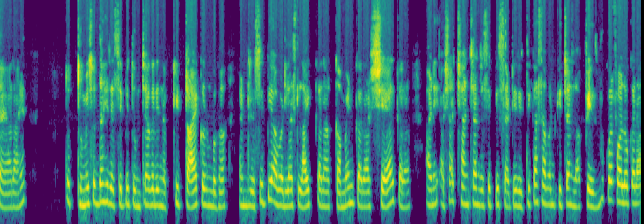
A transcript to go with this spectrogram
तयार आहेत. तर तुम्ही सुद्धा ही रेसिपी तुमच्या घरी नक्की ट्राय करून बघा. आणि रेसिपी आवडल्यास लाईक करा कमेंट करा शेअर करा. आणि अशा छान छान रेसिपीजसाठी रितिका सावंत किचनला फेसबुकवर फॉलो करा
